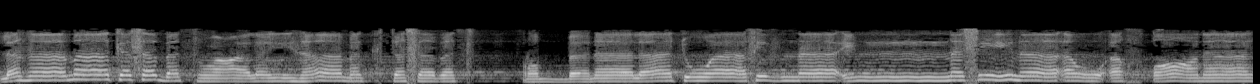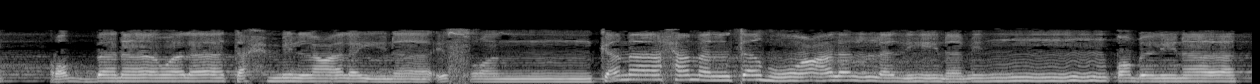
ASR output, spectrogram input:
لها ما كسبت وعليها ما اكتسبت. ربنا لا تواخذنا إن نسينا أو أخطأنا. ربنا ولا تحمل علينا إصرا كما حملته على الذين من قبلنا.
